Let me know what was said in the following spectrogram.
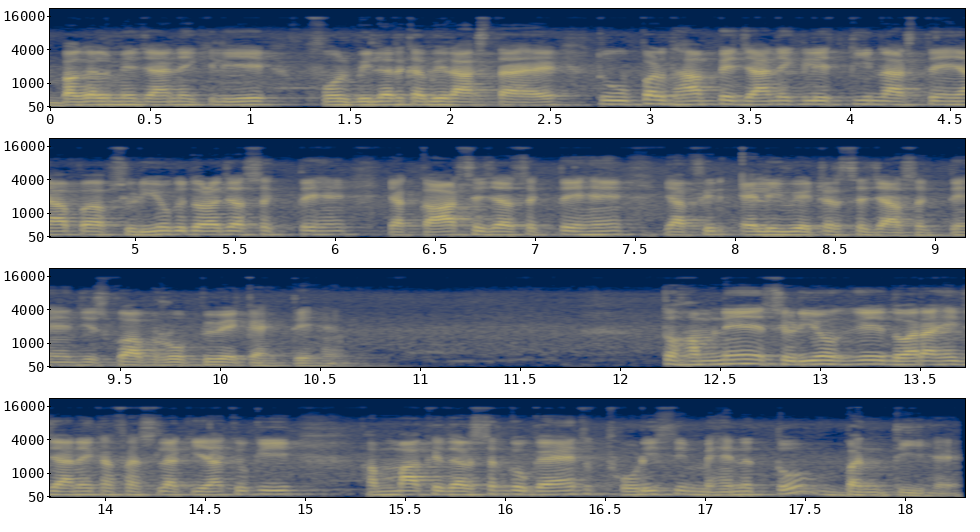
बगल में जाने के लिए फोर व्हीलर का भी रास्ता है। तो ऊपर धाम पे जाने के लिए तीन रास्ते हैं। यहाँ पर आप सीढ़ियों के द्वारा जा सकते हैं या कार से जा सकते हैं या फिर एलिवेटर से जा सकते हैं, जिसको आप रोपवे कहते हैं। तो हमने सीढ़ियों के द्वारा ही जाने का फ़ैसला किया, क्योंकि हम माँ के दर्शन को गए हैं तो थोड़ी सी मेहनत तो बनती है।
